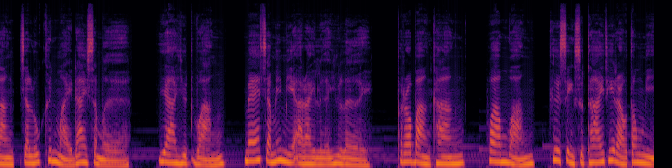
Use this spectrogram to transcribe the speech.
ลังจะลุกขึ้นใหม่ได้เสมอ อย่าหยุดหวัง แม้จะไม่มีอะไรเหลืออยู่เลย เพราะบางครั้ง ความหวังคือสิ่งสุดท้ายที่เราต้องมี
